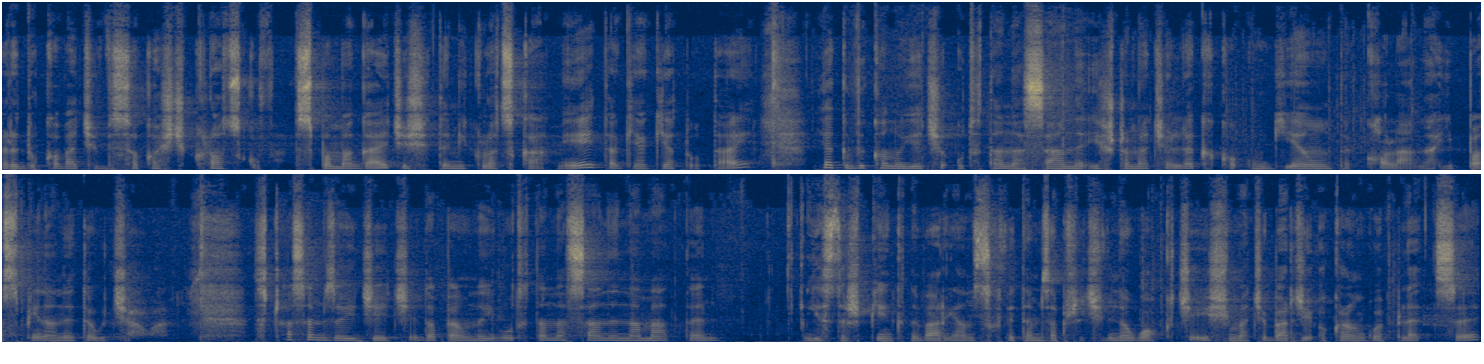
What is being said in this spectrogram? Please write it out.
redukować wysokość klocków. Wspomagajcie się tymi klockami, tak jak ja tutaj. Jak wykonujecie uttanasany, jeszcze macie lekko ugięte kolana i pospinany tył ciała. Z czasem zejdziecie do pełnej uttanasany na matę. Jest też piękny wariant z chwytem za przeciwne łokcie, jeśli macie bardziej okrągłe plecy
